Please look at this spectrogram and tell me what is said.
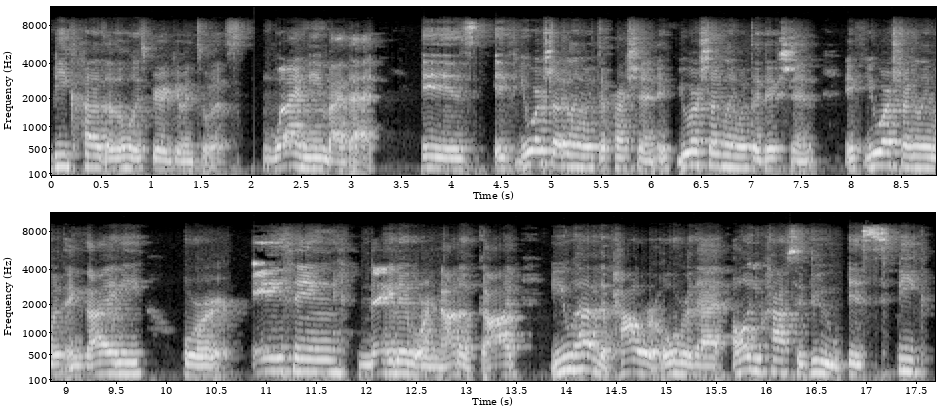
because of the Holy Spirit given to us. What I mean by that is if you are struggling with depression, if you are struggling with addiction, if you are struggling with anxiety or anything negative or not of God, you have the power over that. All you have to do is speak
